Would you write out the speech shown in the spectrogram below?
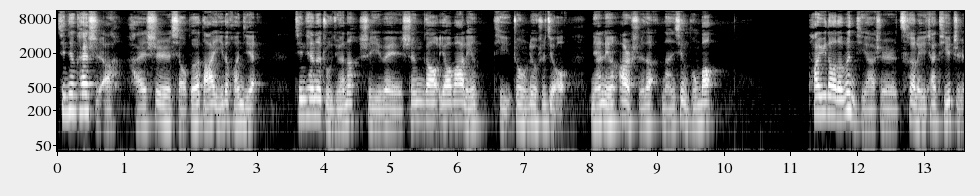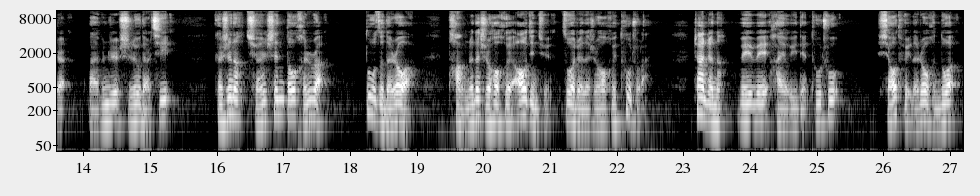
今天开始啊，还是小博答疑的环节。今天的主角呢，是一位身高幺八零，体重六十九。年龄二十的男性同胞，他遇到的问题啊是测了一下体脂百分之十六点七，可是呢全身都很软，肚子的肉啊躺着的时候会凹进去，坐着的时候会吐出来，站着呢微微还有一点突出，小腿的肉很多。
